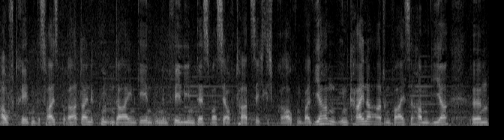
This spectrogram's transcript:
auftreten. Das heißt, berat deine Kunden dahingehend und empfehle ihnen das, was sie auch tatsächlich brauchen. Weil wir haben in keiner Art und Weise haben wir ähm,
